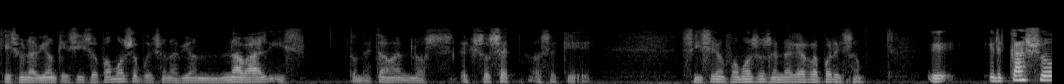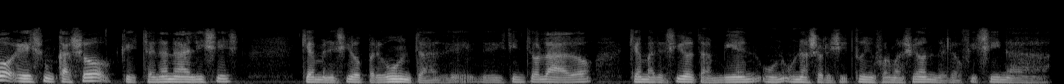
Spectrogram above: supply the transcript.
que es un avión que se hizo famoso, pues es un avión naval y donde estaban los Exocet, o sea que se hicieron famosos en la guerra por eso. Eh, el caso es un caso que está en análisis, que ha merecido preguntas de, distintos lados, que ha merecido también una solicitud de información de la Oficina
